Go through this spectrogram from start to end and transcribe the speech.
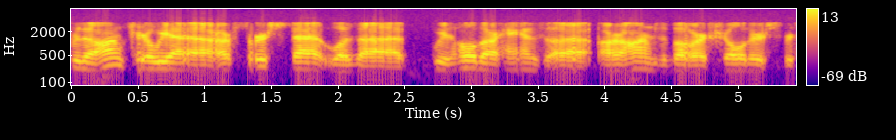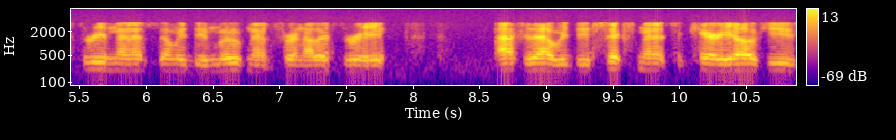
for the arm care, we had uh, our first set was uh, we'd hold our hands, uh, our arms above our shoulders for three minutes, then we'd do movement for another three. After that, we'd do six minutes of karaoke,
